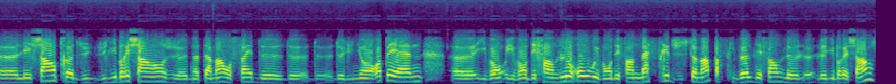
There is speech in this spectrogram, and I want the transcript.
Euh, les chantres du, du libre-échange, notamment au sein de, de, de, de l'Union européenne. Euh, ils, vont, ils vont défendre l'euro, ils vont défendre Maastricht, justement, parce qu'ils veulent défendre le, le, libre-échange.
